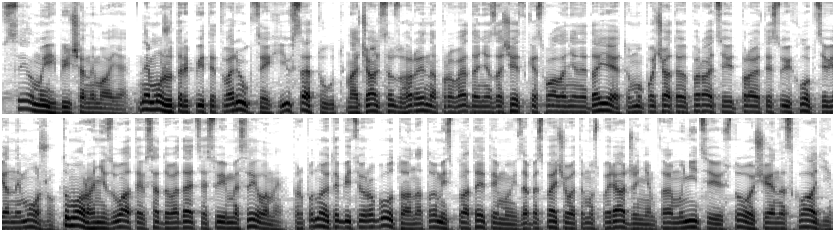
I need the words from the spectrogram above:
Сил моїх більше немає. Не можу терпіти тварюк цих і все тут. Начальство згори на проведення зачистки свалення не дає, тому почати операцію і відправити своїх хлопців я не можу. Тому організувати все доведеться своїми силами. Пропоную тобі цю роботу, а натомість платитиму і забезпечуватиму спорядженням та амуніцією з того, що є на складі.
